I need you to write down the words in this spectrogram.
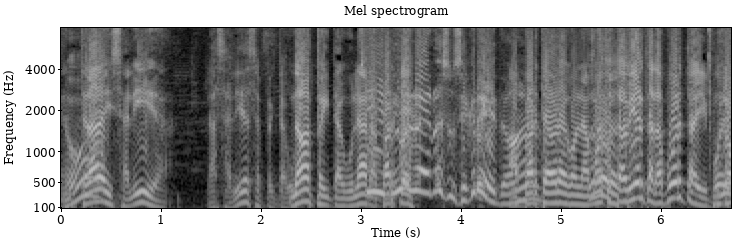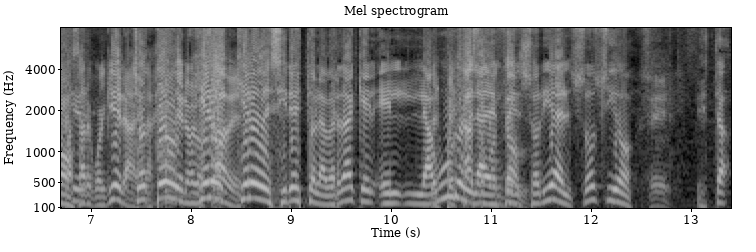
¿No? Entrada y salida. La salida es espectacular. No, espectacular. Sí, aparte, pero no, no es un secreto. ¿eh? aparte ahora con la moto. está abierta la puerta y puede No. pasar cualquiera. Yo la tengo- gente no quiero, lo sabe. quiero decir esto, la verdad que el, el laburo de la defensoría del socio Sí. está,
